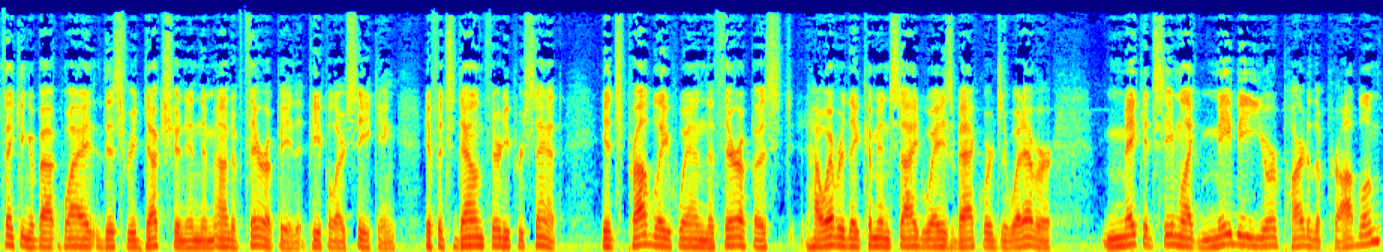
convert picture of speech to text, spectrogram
thinking about why this reduction in the amount of therapy that people are seeking, if it's down 30%, it's probably when the therapist, however they come in sideways, backwards, or whatever, make it seem like maybe you're part of the problem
